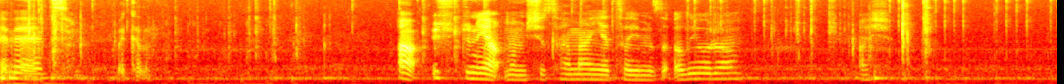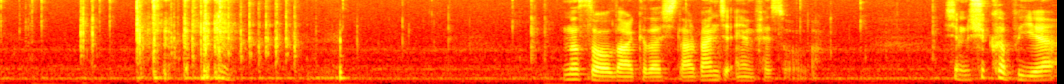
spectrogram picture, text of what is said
Evet. Bakalım. Aa, üstünü yapmamışız. Hemen yatayımızı alıyorum. Ay. Nasıl oldu arkadaşlar? Bence enfes oldu. Şimdi şu kapıyı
